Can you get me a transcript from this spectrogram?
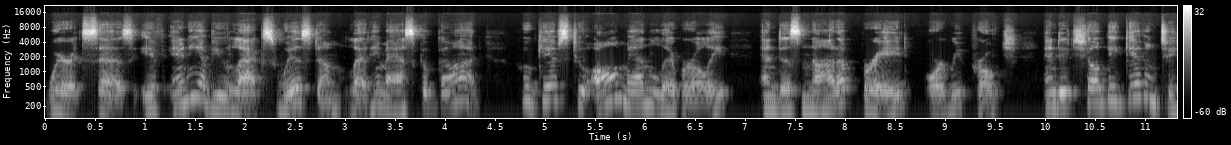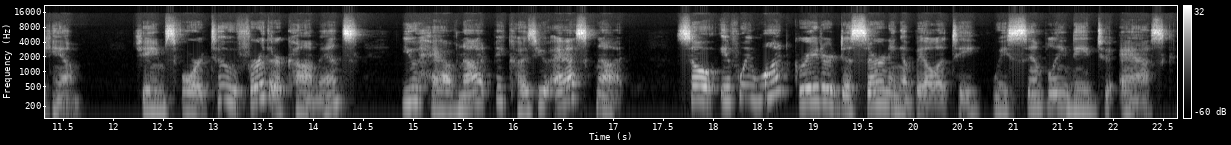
where it says, If any of you lacks wisdom, let him ask of God, who gives to all men liberally and does not upbraid or reproach, and it shall be given to him. James 4 2 further comments, You have not because you ask not. So, if we want greater discerning ability, we simply need to ask.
